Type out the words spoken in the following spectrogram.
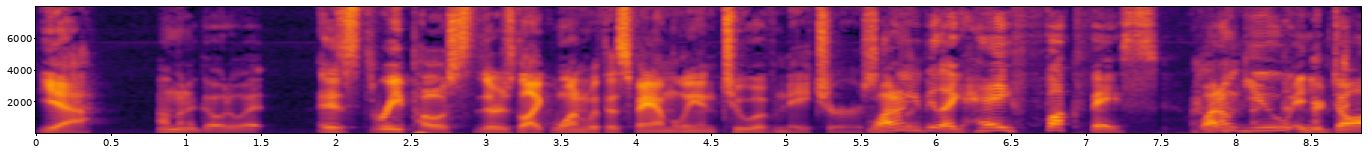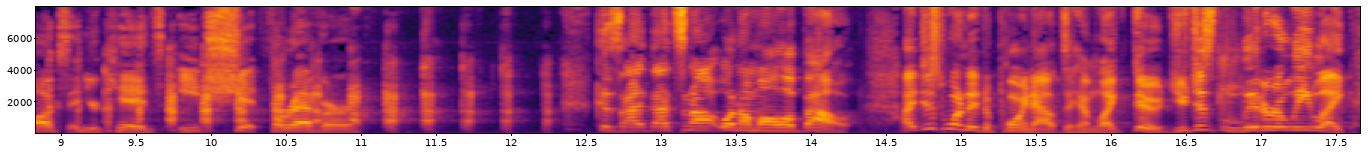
Yeah. I'm gonna go to it. His three posts. There's like one with his family and two of nature. Why don't you be like, hey, fuckface? Why don't you and your dogs and your kids eat shit forever? Because that's not what I'm all about. I just wanted to point out to him, like, dude, you just literally, like,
